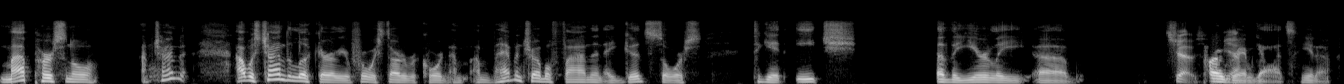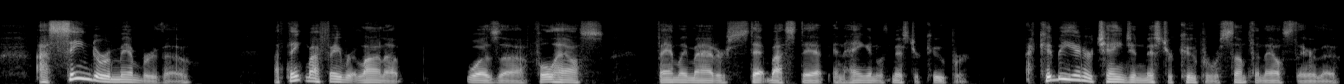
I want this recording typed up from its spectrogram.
My personal, I'm trying to, I was trying to look earlier before we started recording. I'm, I'm having trouble finding a good source to get each of the yearly uh, Shows Yeah. program guides, you know. I seem to remember though, I think my favorite lineup was uh Full House, Family Matters, Step by Step, and Hanging with Mr. Cooper. I could be interchanging Mr. Cooper with something else there though,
